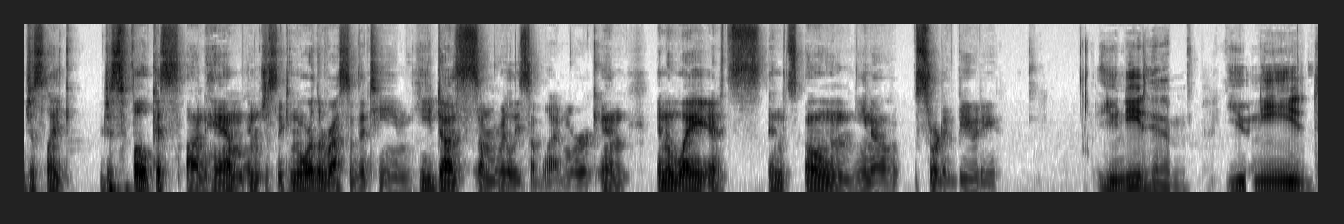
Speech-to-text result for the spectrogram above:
just like just focus on him and just ignore the rest of the team, he does some really sublime work and in a way it's in its own, you know, sort of beauty. You need him. You need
